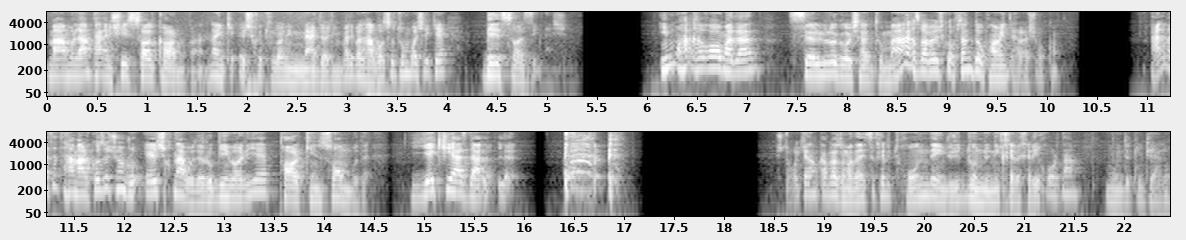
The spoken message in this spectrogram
معمولا 5 6 سال کار می‌کنن. نه اینکه عشق طولانی نداریم ولی باید حواستون باشه که بسازینش. این محققا اومدن سلول رو گوشن تو مغز و بهش گفتن دوپامین ترشح کن البته تمرکزشون رو عشق نبوده رو بیماری پارکینسون بوده. یکی از دل... اشتباه کردم قبل از اومدن خیلی تند اینجوری دندونی خیلی خیلی خوردم مونده تو گلو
